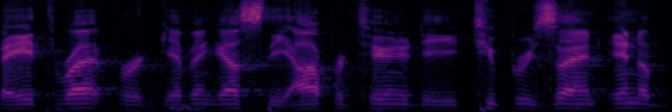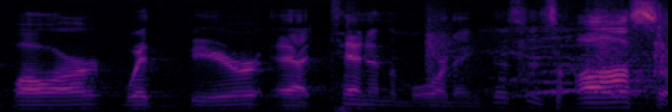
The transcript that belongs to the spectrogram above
BayThreat for giving us the opportunity to present in a bar with beer at 10 in the morning. This is awesome.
